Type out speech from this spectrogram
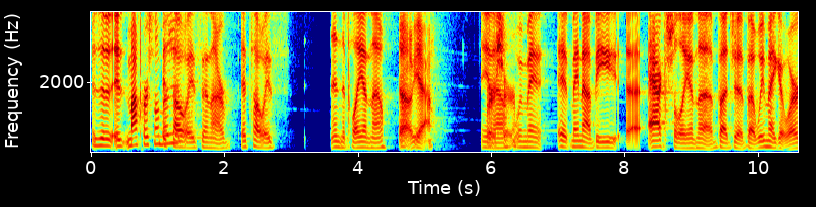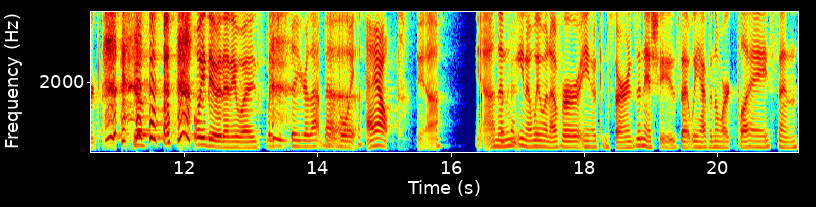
Is it is my personal budget? It's always in our. It's always in the plan, though. oh yeah. You For know, sure. We may it may not be uh, actually in the budget, but we make it work. we do it anyways. We just figure that bad boy out. Yeah. Yeah. And That's then, okay. you know, we went over, you know, concerns and issues that we have in the workplace and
